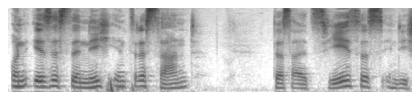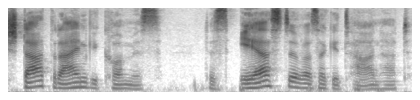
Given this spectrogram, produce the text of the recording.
Und ist es denn nicht interessant, dass als Jesus in die Stadt reingekommen ist, das Erste, was er getan hat,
